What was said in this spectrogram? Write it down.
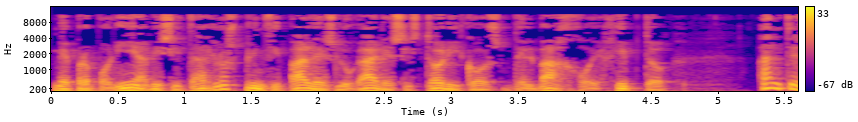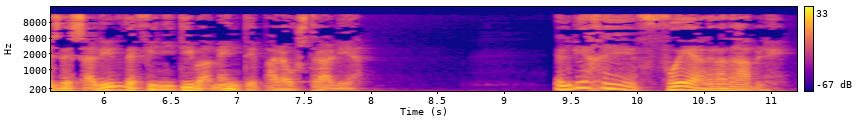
me proponía visitar los principales lugares históricos del Bajo Egipto antes de salir definitivamente para Australia. El viaje fue agradable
